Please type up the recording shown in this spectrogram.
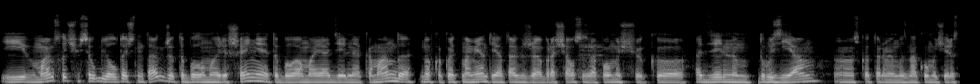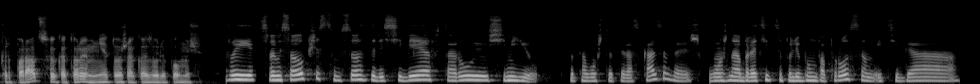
И в моем случае все выглядело точно так же. Это было мое решение, это была моя отдельная команда, но в какой-то момент я также обращался за помощью к отдельным друзьям, э, с которыми мы знакомы через корпорацию, которые мне тоже оказывали помощь. Вы своим сообществом создали себе вторую семью, потому что ты рассказываешь. Можно обратиться по любым вопросам, и тебя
